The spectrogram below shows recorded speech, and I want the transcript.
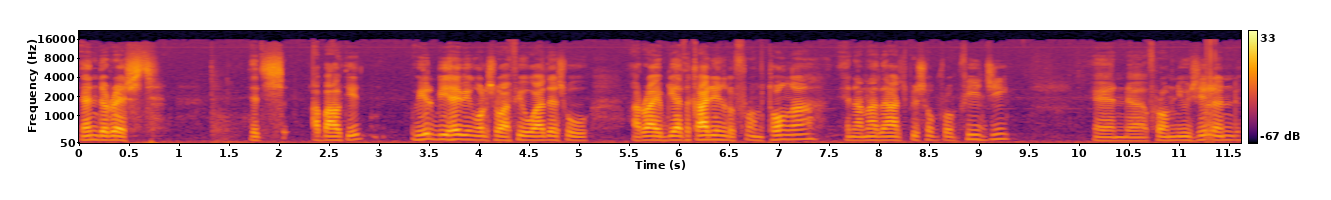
then the rest. That's about it. We'll be having also a few others who arrived. The other cardinal from Tonga and another archbishop from Fiji and uh, from New Zealand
